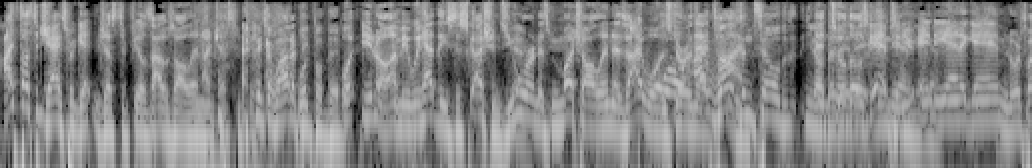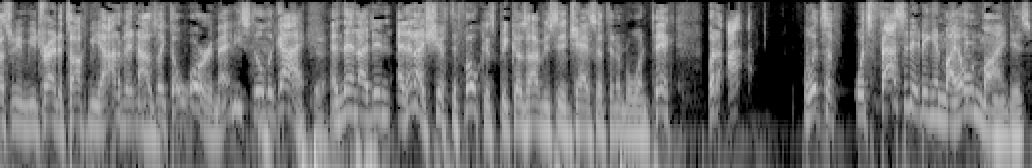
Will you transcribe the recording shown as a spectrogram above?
I thought the Jags were getting Justin Fields. I was all in on Justin Fields. I think a lot of people did. Well, you know, I mean, we had these discussions. You Yeah. weren't as much all in as I was Well, during that I was time. until you know until the, those the games, Indiana, yeah. Indiana game, Northwestern game, you tried to talk me out of it, and I was like, "Don't worry, man, he's still the guy." Yeah. And then I didn't, and then I shifted focus because obviously the Jags got the number one pick. But I, what's a, what's fascinating in my own mind is,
